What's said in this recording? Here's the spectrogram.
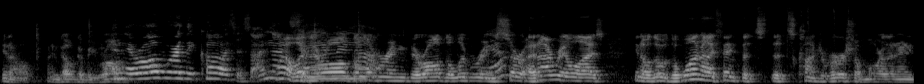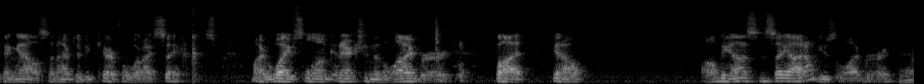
you know, and don't get me wrong. And they're all worthy causes. I'm not Well, saying and they're all they're not. delivering, they're all delivering, Yeah. ser- and I realize, you know, the, the one I think that's, that's controversial more than anything else, and I have to be careful what I say, because my wife's long connection to the library, but, you know, I'll be honest and say I don't use the library. Yeah.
